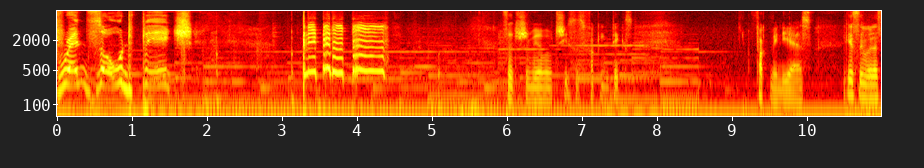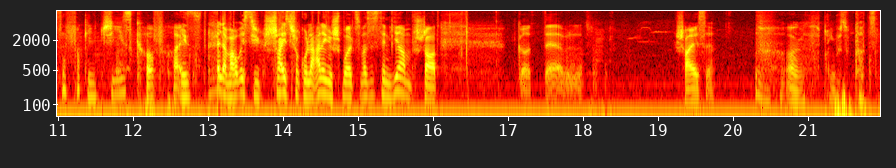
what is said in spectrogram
Friendzone, bitch! Jetzt schon wieder mit Jesus fucking Dicks. Fuck me in the ass. Vergessen immer, dass der fucking Cheesekopf heißt. Alter, warum ist die scheiß Schokolade geschmolzen? Was ist denn hier am Start? God damn it. Scheiße. Oh, das bringt mich zum Kotzen.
